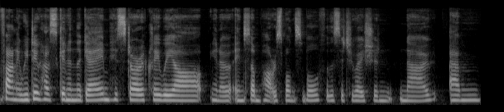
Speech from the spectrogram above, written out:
Finally, we do have skin in the game. Historically, we are, you know, in some part responsible for the situation now. Um,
